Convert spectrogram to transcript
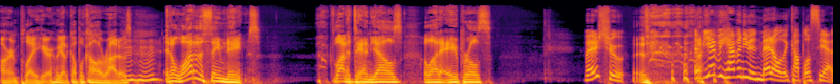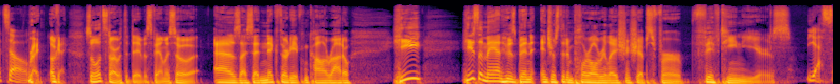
are in play here. We got a couple Colorados Mm-hmm. and a lot of the same names. A lot of Danielles, a lot of Aprils. Very true. and yeah, we haven't even met all the couples yet, so. Right. Okay. So let's start with the Davis family. So, as I said, Nick, 38 from Colorado. He he's a man who's been interested in plural relationships for 15 years. Yes.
